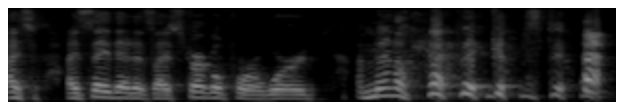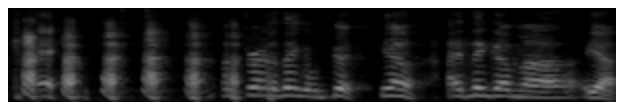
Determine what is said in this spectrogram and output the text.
I, I say that as i struggle for a word. I'm mentally i think i'm still okay. I'm trying to think of good. You know i think i'm uh yeah.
